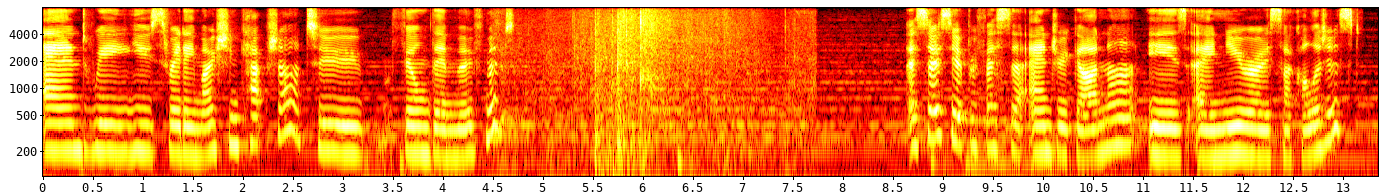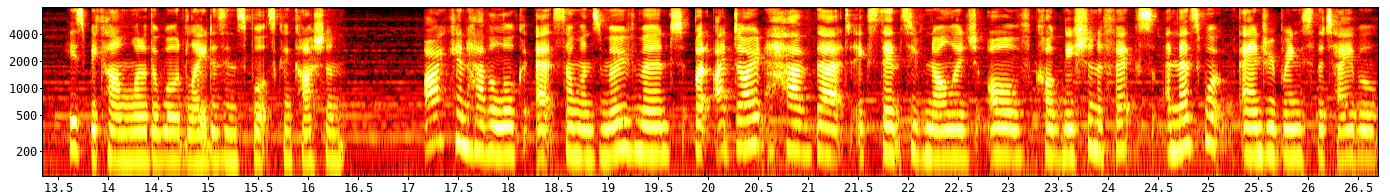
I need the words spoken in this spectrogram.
and we use 3D motion capture to film their movement. Associate Professor Andrew Gardner is a neuropsychologist. He's become one of the world leaders in sports concussion. I can have a look at someone's movement, but I don't have that extensive knowledge of cognition effects, and that's what Andrew brings to the table.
